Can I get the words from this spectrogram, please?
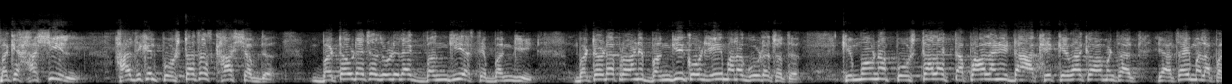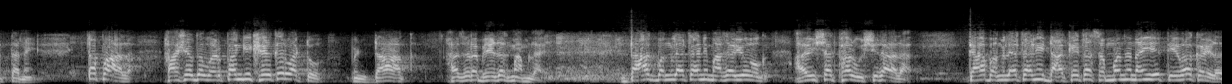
बाकी हशील हा देखील पोस्टाचाच खास शब्द. बटवड्याच्या जोडीला एक बंगी असते बंगी. बटवड्याप्रमाणे बंगी कोण हेही मला गुडच होतं. किंबहुना पोस्टाला टपाल आणि डाक हे केव्हा केव्हा म्हणतात याचाही मला पत्ता नाही. टपाल हा शब्द वरपांगी खेळकर वाटतो पण डाक हा जरा भेदक मामला आहे. डाक बंगल्याचा आणि माझा योग आयुष्यात फार उशिरा आला. त्या बंगल्याचा आणि डाकेचा संबंध नाही हे तेव्हा कळलं.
